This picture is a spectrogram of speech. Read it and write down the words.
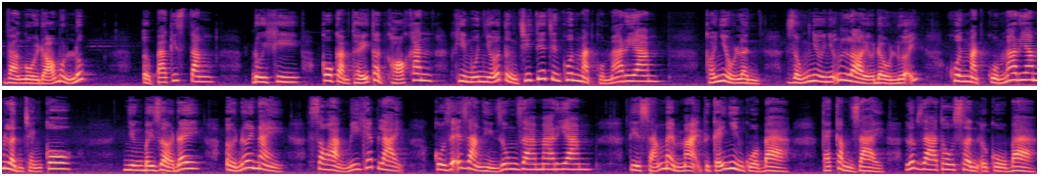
và ngồi đó một lúc. Ở Pakistan, đôi khi cô cảm thấy thật khó khăn khi muốn nhớ từng chi tiết trên khuôn mặt của Mariam. Có nhiều lần, giống như những lời ở đầu lưỡi, khuôn mặt của Mariam lẩn tránh cô. Nhưng bây giờ đây, ở nơi này, sau hàng mi khép lại, cô dễ dàng hình dung ra Mariam. Tia sáng mềm mại từ cái nhìn của bà, cái cằm dài, lớp da thô sần ở cổ bà,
